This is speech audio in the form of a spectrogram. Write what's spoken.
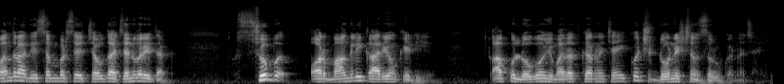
15 दिसंबर से 14 जनवरी तक शुभ और मांगलिक कार्यों के लिए आपको लोगों की मदद करनी चाहिए, कुछ डोनेशन ज़रूर करना चाहिए।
